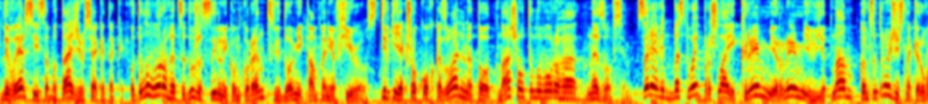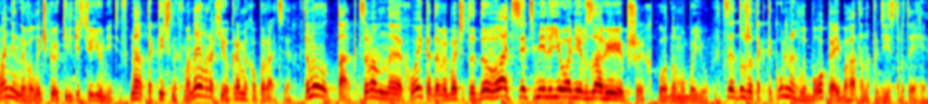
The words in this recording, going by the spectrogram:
Диверсії, саботажі, всяке таке. У тилу ворога це дуже сильний конкурент відомій Company of Heroes. Тільки якщо кох казуальне, то от наша у тилу ворога не зовсім. Серія від Best Way пройшла і Крим, і Рим, і В'єтнам, концентруючись на керуванні невеличкою кількістю юнітів, на тактичних маневрах і окремих операціях. Тому так, це вам не хойка, де ви бачите 20 мільйонів загибших у одному бою. Це дуже тактикульна, глибока і багата на події стратегія.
